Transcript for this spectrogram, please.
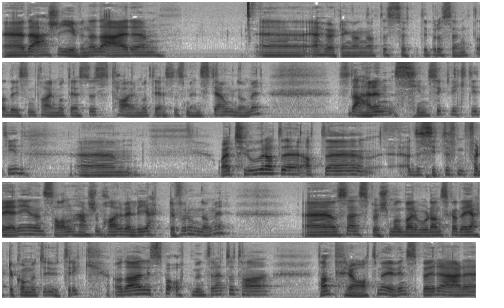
Eh, Det er så givende. Det er eh, Jeg hørte en gang at 70% av de som tar imot Jesus, tar imot Jesus mens de er ungdommer. Så det er en sinnssykt viktig tid. Eh, og jeg tror at, at, at det sitter flere i den salen her som har veldig hjerte for ungdommer. Eh, og så er spørsmålet bare hvordan skal det hjertet komme til uttrykk. Og da har jeg lyst til å oppmuntre deg til å ta, ta en prat med Øyvind. Spør er det,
